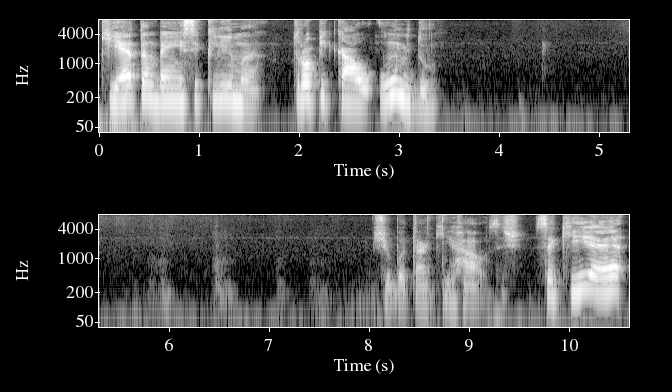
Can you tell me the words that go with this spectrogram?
que é também esse clima tropical úmido, Deixa eu botar aqui houses. Isso aqui é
